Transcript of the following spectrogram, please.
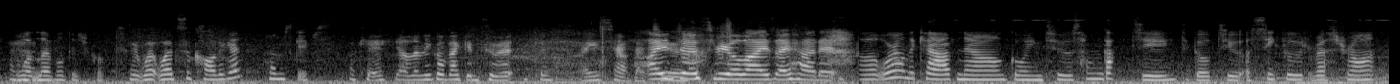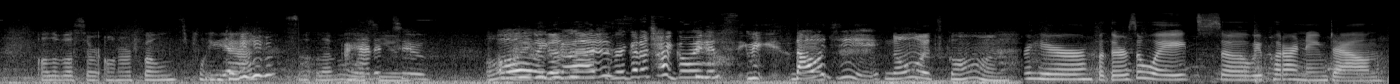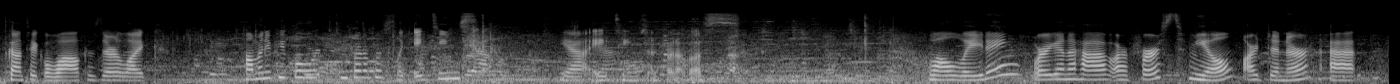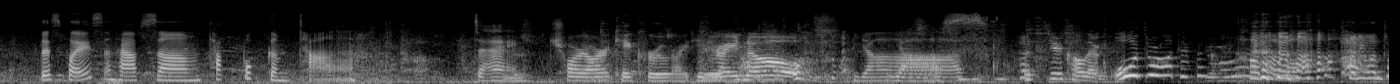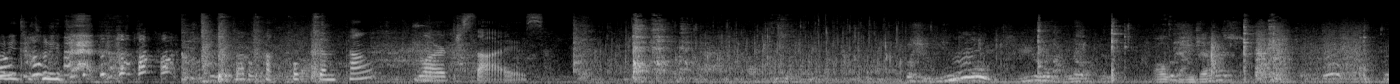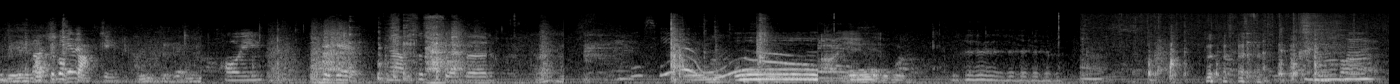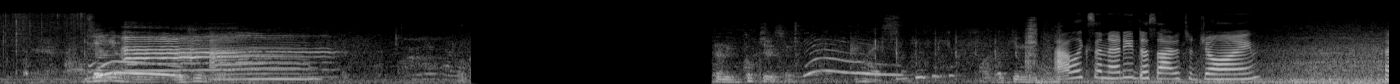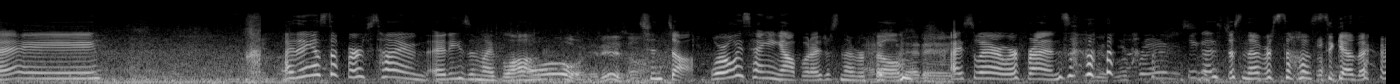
What level did you go to? Wait, what, what's it called again? Homescapes. Okay, yeah, let me go back into it. Okay. I used to have that I just realized I had it. Uh, we're on the cab now going to 삼각지 to go to a seafood restaurant. All of us are on our phones playing Yeah. games. What level I was had it you? too. Oh, Oh, my gosh, we're gonna try going and see. We, 나오지? No, it's gone. We're here, but there's a wait, so we put our name down. It's gonna take a while because there are like, how many people in front of us? Like eight teams? Yeah. Yeah, eight teams in front of us. While waiting, we're gonna have our first meal, our dinner at this place and have some tteokbokkeumtang. Dang, Choyork crew right here. I know. Yes. What's your color? Oh, 좋아, different color. 21, 22, 22. 닭볶음탕 large size. 어우 굉장히 아, 뜨겁다. 거의 되게 그냥 it's so good. 껍질 있어요. 아, 느낌은 Alex and Eddie decided to join. Hey. I think it's the first time Eddie's in my vlog. Oh, it is, huh? 진짜. We're always hanging out, but I just never film. I swear, we're friends. We're friends. you guys just never saw us together.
